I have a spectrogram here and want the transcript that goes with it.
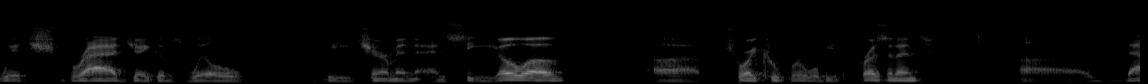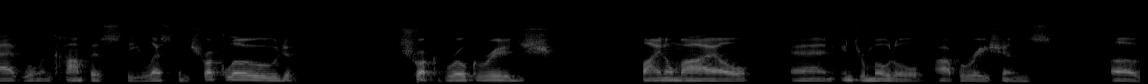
which Brad Jacobs will be chairman and CEO of. Uh, Troy Cooper will be the president. Uh, that will encompass the less than truckload truck brokerage, final mile, and intermodal operations of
